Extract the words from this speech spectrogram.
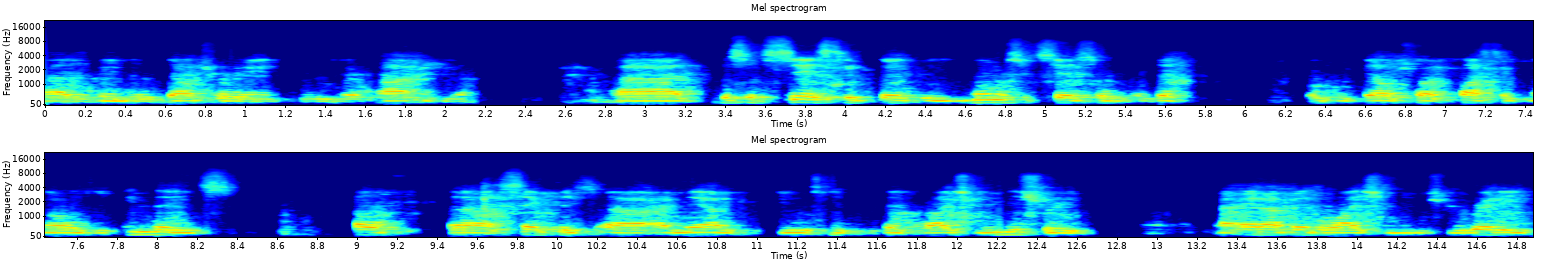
uh, the vendor Deltrian, who's our partner here. Uh, the success, the, the enormous success of, of, the, of the Deltri Plus technology in these health uh, sectors uh, are now used in the ventilation industry uh, and our ventilation industry ready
